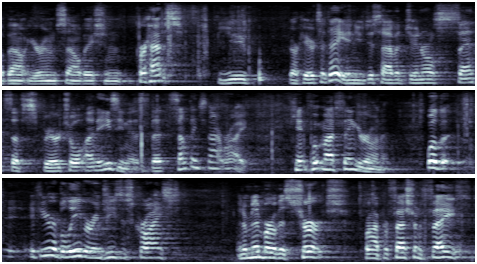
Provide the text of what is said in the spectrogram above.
about your own salvation? Perhaps you are here today and you just have a general sense of spiritual uneasiness that something's not right. Can't put my finger on it. Well, the, if you're a believer in Jesus Christ and a member of His church by a profession of faith,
